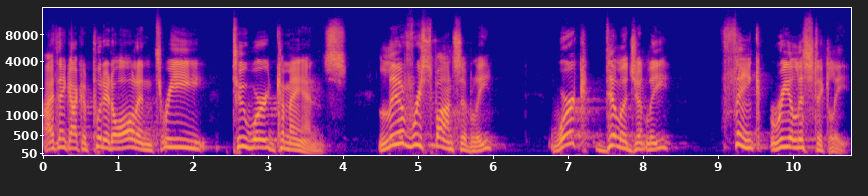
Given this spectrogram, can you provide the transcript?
I think I could put it all in three two word commands live responsibly, work diligently, think realistically.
